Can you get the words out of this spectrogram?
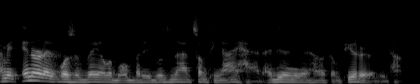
I mean, internet was available, but it was not something I had. I didn't even have a computer at the time.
